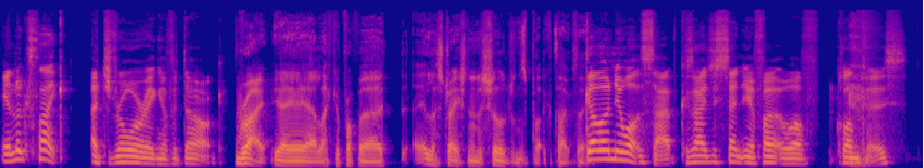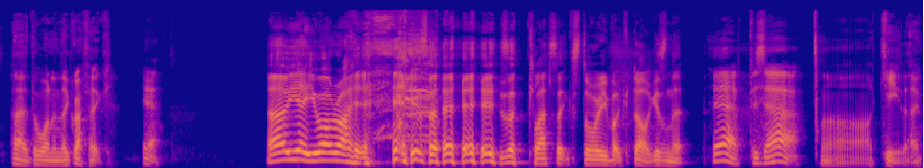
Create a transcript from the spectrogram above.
It looks like a drawing of a dog. right? Yeah, yeah, yeah, like a proper illustration in a children's book type thing. Go on your WhatsApp because I just sent you a photo of Clonkers. Oh, the one in the graphic. yeah. Oh yeah, you are right. it's, a, it's a classic storybook dog, isn't it? Yeah. Bizarre. Oh, cute though.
